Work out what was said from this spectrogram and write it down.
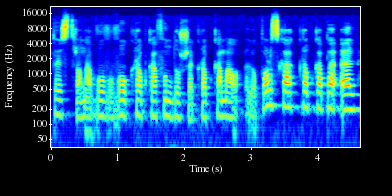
to jest strona www.fundusze.malopolska.pl,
